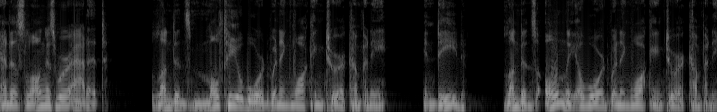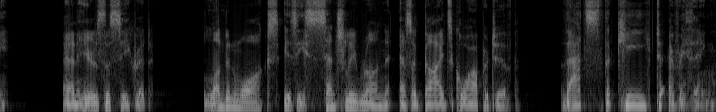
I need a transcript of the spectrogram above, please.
And as long as we're at it, London's multi award winning walking tour company. Indeed, London's only award winning walking tour company. And here's the secret London Walks is essentially run as a guides cooperative. That's the key to everything.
